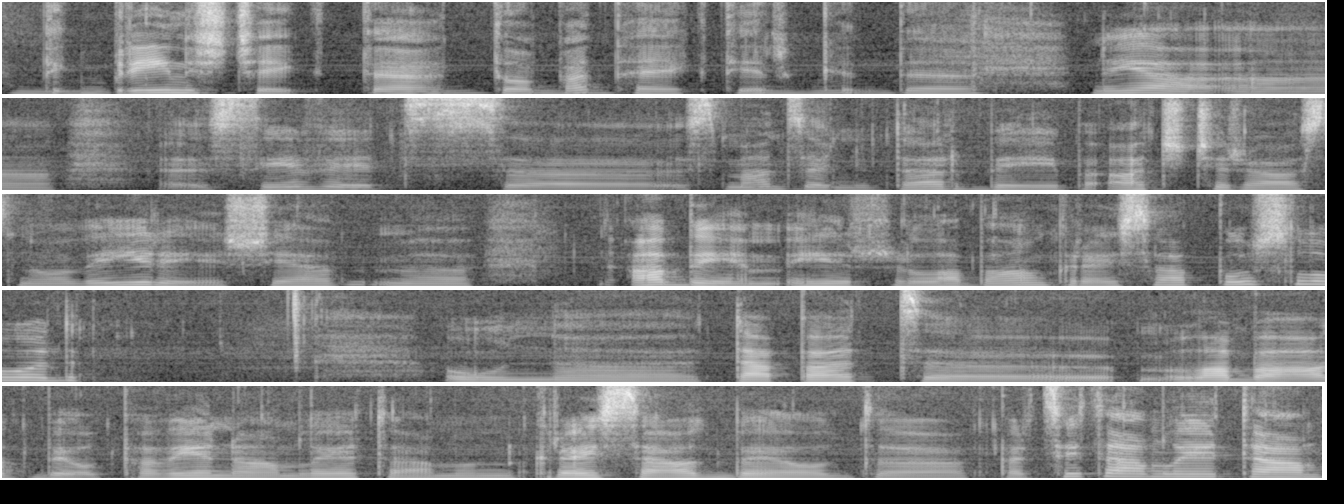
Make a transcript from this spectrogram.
tik brīnišķīgi tā, mm. to pateikt ir, mm. kad... Uh, nu jā, uh, sievietes uh, smadzeņu darbība atšķirās no vīrieša, ja? Uh, abiem ir labā un kreisā puslode, Un tāpat labā atbild par vienām lietām un kreisā atbild par citām lietām.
